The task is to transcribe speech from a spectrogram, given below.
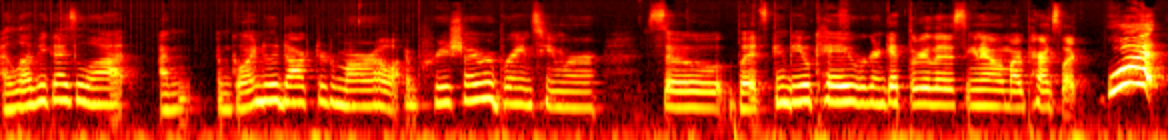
I love you guys a lot. I'm, I'm going to the doctor tomorrow. I'm pretty sure I have a brain tumor. So, but it's gonna be okay. We're gonna get through this. You know, my parents like, what?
